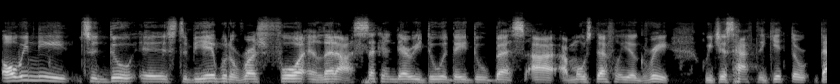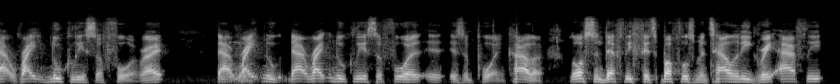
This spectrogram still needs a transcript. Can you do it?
all we need to do is to be able to rush four and let our secondary do what they do best. I, I most definitely agree. We just have to get the that right nucleus of four, right? That mm-hmm. right nu- that right nucleus of four is, is, important. Kyler Lawson definitely fits Buffalo's mentality. Great athlete,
